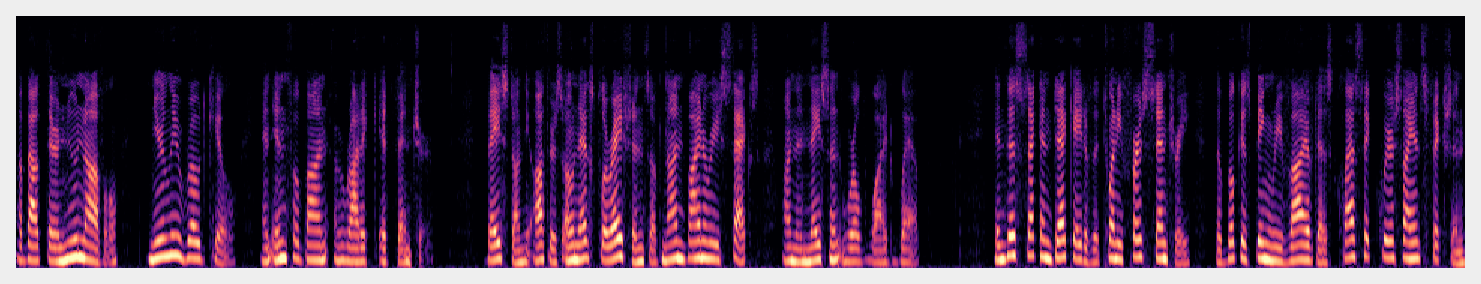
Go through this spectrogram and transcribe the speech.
about their new novel, Nearly Roadkill, an Infobahn erotic adventure, based on the author's own explorations of non-binary sex on the nascent World Wide Web. In this second decade of the 21st century, the book is being revived as classic queer science fiction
